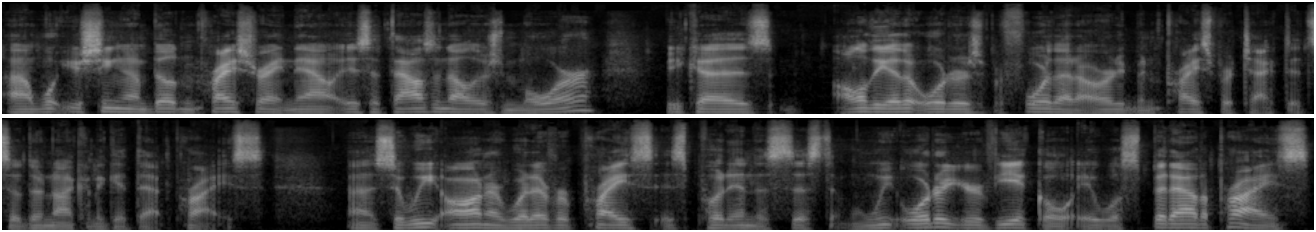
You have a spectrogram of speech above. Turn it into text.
uh, what you're seeing on building price right now is a thousand dollars more because all the other orders before that have already been price protected, so they're not going to get that price. Uh, so we honor whatever price is put in the system. When we order your vehicle, it will spit out a price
